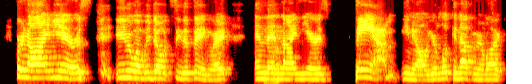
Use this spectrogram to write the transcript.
for nine years, even when we don't see the thing, right? And then Yep. nine years, bam, you know, you're looking up and you're like,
